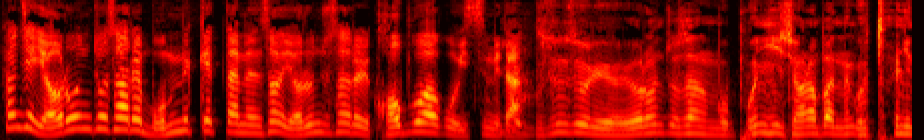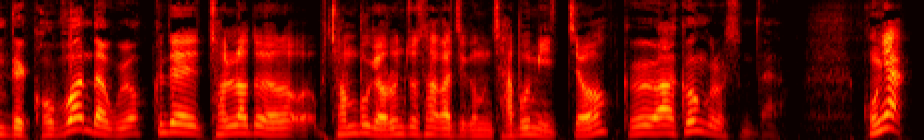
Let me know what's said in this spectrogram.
현재 여론조사를 못 믿겠다면서 여론조사를 거부하고 있습니다. 무슨 소리예요? 여론조사는 뭐 본인이 전화 받는 것도 아닌데 거부한다고요? 근데 전라도 여러- 전북 여론조사가 지금 잡음이 있죠. 그, 아, 그건 그렇습니다. 공약!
